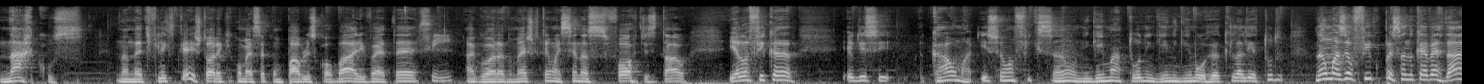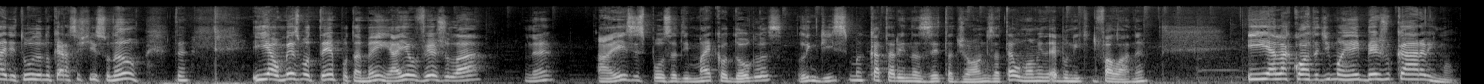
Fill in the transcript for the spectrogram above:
Narcos na Netflix, que é a história que começa com Pablo Escobar e vai até Sim. agora no México, tem umas cenas fortes e tal. E ela fica. Eu disse, calma, isso é uma ficção, ninguém matou ninguém, ninguém morreu, aquilo ali é tudo. Não, mas eu fico pensando que é verdade e tudo, eu não quero assistir isso, não. E ao mesmo tempo também, aí eu vejo lá, né? A ex-esposa de Michael Douglas, lindíssima, Catarina Zeta Jones, até o nome é bonito de falar, né? E ela acorda de manhã e beija o cara, meu irmão.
